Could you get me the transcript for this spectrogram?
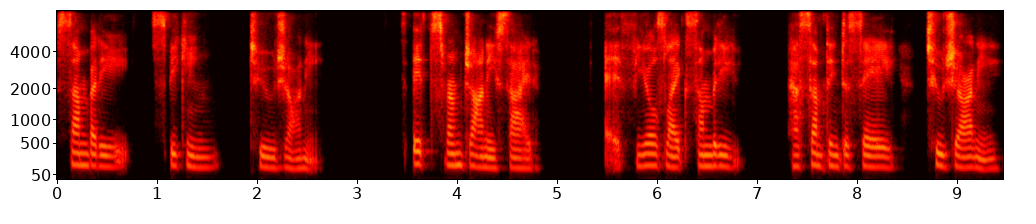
somebody speaking to Johnny. It's from Johnny's side. It feels like somebody has something to say to Johnny,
